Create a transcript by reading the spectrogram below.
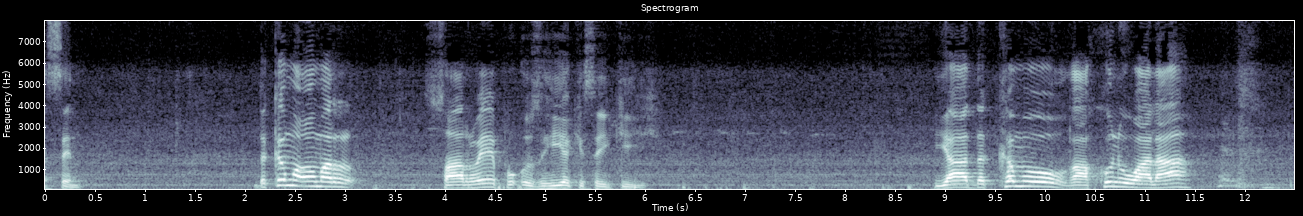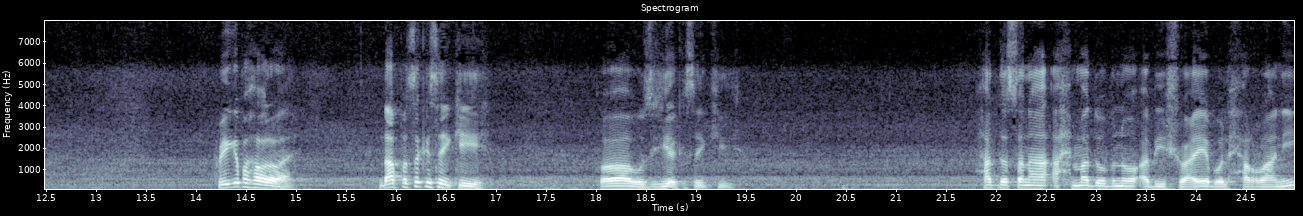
سن د کوم عمر ساروی په اضحیه کې صحیح کیږي یا د کمو غاښونو والا پوهېږي په خبره وای دا په څه کې صحیح کېږي په وزهیه کې صحیح کېږي حدثنا أحمد بن أبي شعيب الحراني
